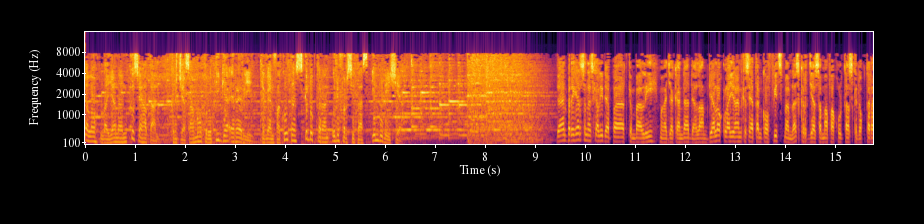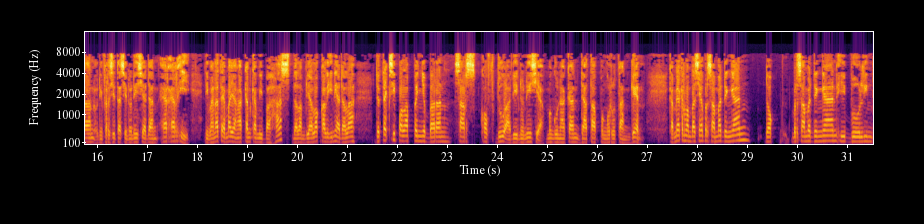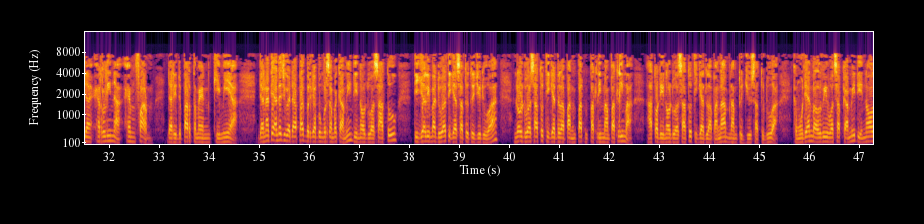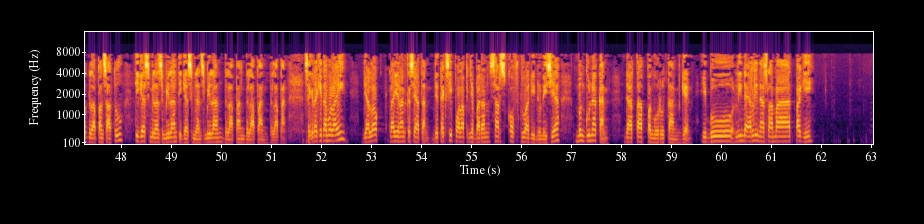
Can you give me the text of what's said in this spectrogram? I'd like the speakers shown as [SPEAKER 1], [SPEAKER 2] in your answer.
[SPEAKER 1] Dialog Layanan Kesehatan kerjasama Pro 3 RRI dengan Fakultas Kedokteran Universitas Indonesia.
[SPEAKER 2] Dan pendengar senang sekali dapat kembali mengajak Anda dalam dialog layanan kesehatan COVID-19 kerja sama Fakultas Kedokteran Universitas Indonesia dan RRI, di mana tema yang akan kami bahas dalam dialog kali ini adalah deteksi pola penyebaran SARS-CoV-2 di Indonesia menggunakan data pengurutan gen. Kami akan membahasnya bersama dengan Dok, bersama dengan Ibu Linda Erlina M Farm dari Departemen Kimia. Dan nanti Anda juga dapat bergabung bersama kami di 021 352 3172, 021 384 4545 atau di 021 386 6712. Kemudian melalui WhatsApp kami di 081 399 399 888. Segera kita mulai dialog layanan kesehatan, deteksi pola penyebaran SARS-CoV-2 di Indonesia menggunakan data pengurutan gen. Ibu Linda Erlina, selamat pagi.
